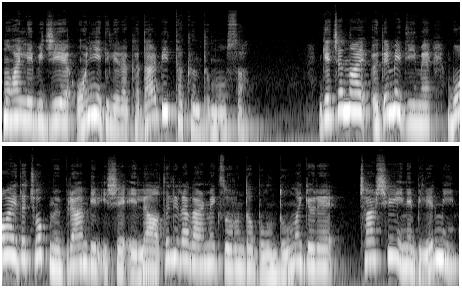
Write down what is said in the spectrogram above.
muhallebiciye 17 lira kadar bir takıntım olsa. Geçen ay ödemediğime bu ayda çok mübrem bir işe 56 lira vermek zorunda bulunduğuma göre çarşıya inebilir miyim?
